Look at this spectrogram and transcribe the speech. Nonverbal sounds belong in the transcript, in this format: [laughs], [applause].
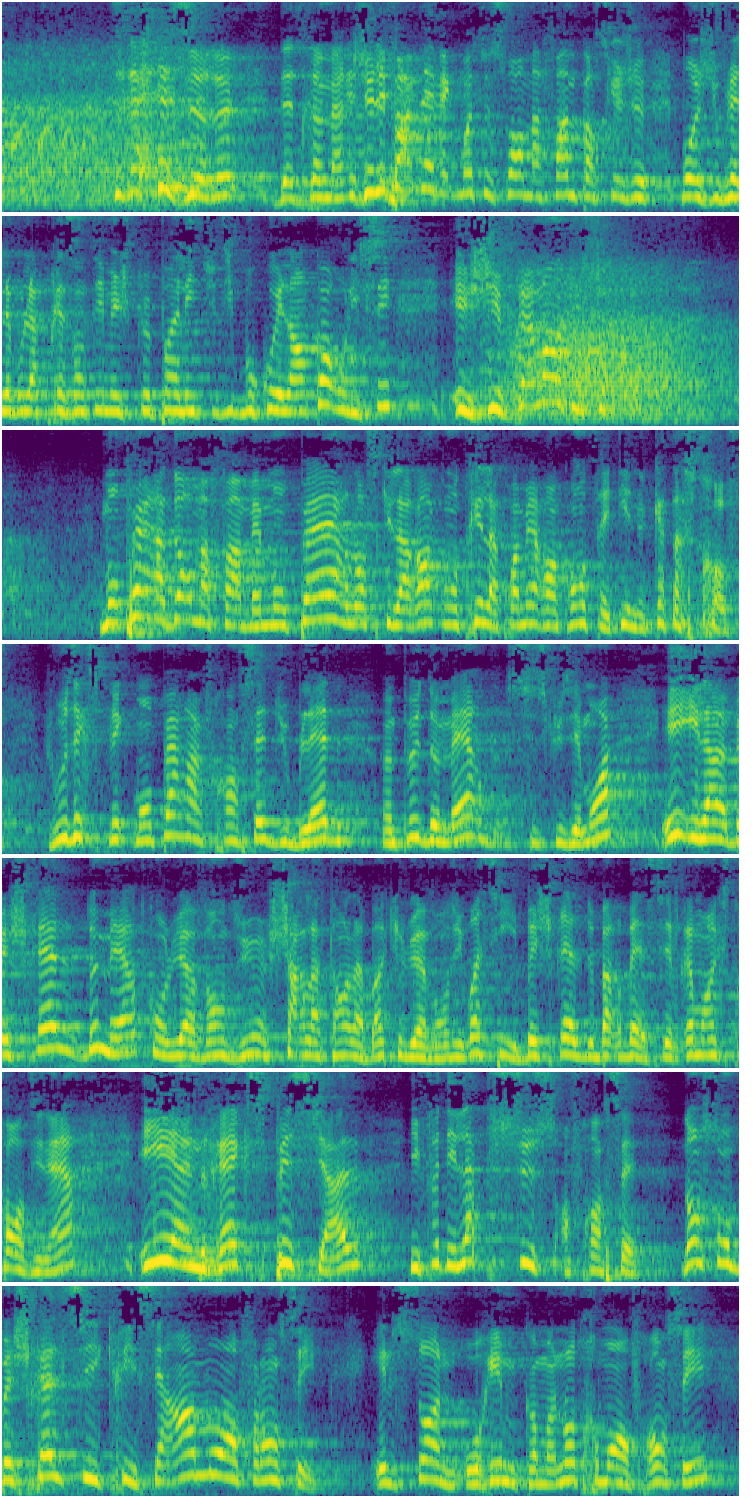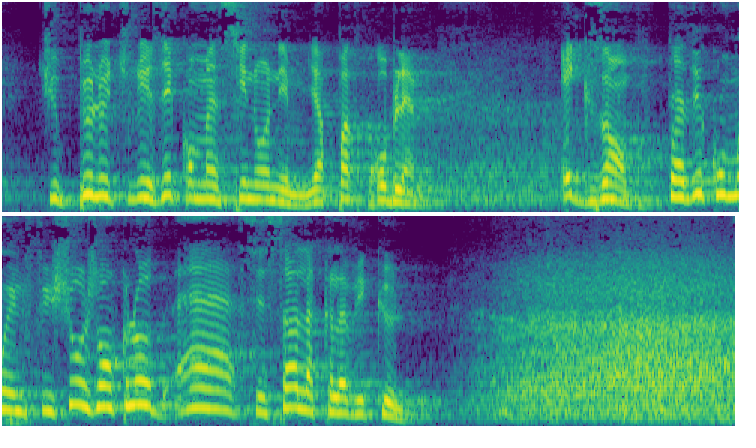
très heureux d'être marié. Je l'ai pas amené avec moi ce soir, ma femme, parce que je, bon, je voulais vous la présenter, mais je peux pas. Elle étudie beaucoup. Elle est encore au lycée. Et j'ai vraiment des choses. Mon père adore ma femme, mais mon père, lorsqu'il a rencontré la première rencontre, a été une catastrophe. Je vous explique. Mon père, un Français du bled, un peu de merde, excusez-moi, et il a un Becherel de merde qu'on lui a vendu, un charlatan là-bas qui lui a vendu. Voici, Becherel de Barbès, c'est vraiment extraordinaire. Et il a une règle spéciale. Il fait des lapsus en français. Dans son Becherel, c'est écrit, c'est un mot en français. Il sonne ou rime comme un autre mot en français. Tu peux l'utiliser comme un synonyme, il n'y a pas de problème. Exemple. T'as vu comment il fait chaud, Jean-Claude? Ah, c'est ça la clavicule.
